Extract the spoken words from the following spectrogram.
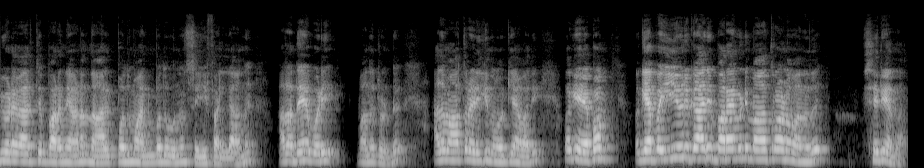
പിയുടെ കാര്യത്തിൽ പറഞ്ഞാണ് നാൽപ്പതും അൻപതും ഒന്നും സേഫ് അല്ല എന്ന് അത് അതേപടി വന്നിട്ടുണ്ട്. അത് മാത്രം എനിക്ക് നോക്കിയാൽ മതി. ഓക്കെ അപ്പം ഓക്കെ അപ്പം ഈ ഒരു കാര്യം പറയാൻ വേണ്ടി മാത്രമാണ് വന്നത്. ശരി എന്നാൽ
